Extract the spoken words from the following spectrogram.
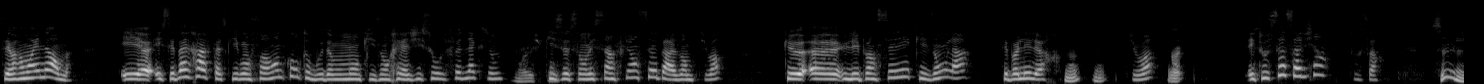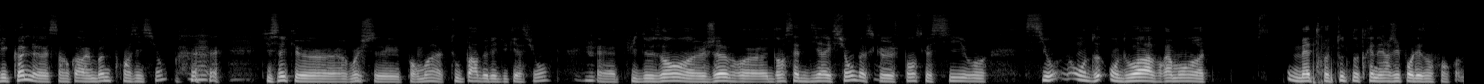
C'est vraiment énorme. Et, euh, et c'est pas grave parce qu'ils vont s'en rendre compte au bout d'un moment qu'ils ont réagi sous le feu de l'action, Ouais, qu'ils se sont laissés influencer, par exemple, tu vois. Que euh, les pensées qu'ils ont là, c'est pas les leurs, Hmm, hmm. tu vois? Ouais. Et tout ça, ça vient, tout ça. L'école, euh, c'est encore une bonne transition. Mm. Tu sais que euh, moi, Mm. je- pour moi, tout part de l'éducation. Mm. Euh, depuis deux ans, j'œuvre dans cette direction parce que je pense que si, on- si on, on do- on doit vraiment mettre toute notre énergie pour les enfants, quoi.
